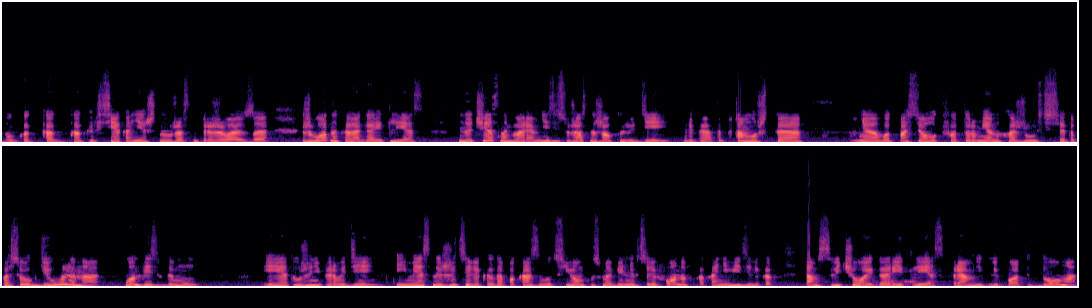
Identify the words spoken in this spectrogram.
ну, как, как, как и все, конечно, ужасно переживаю за животных, когда горит лес, но, честно говоря, мне здесь ужасно жалко людей, ребята, потому что вот поселок, в котором я нахожусь, это поселок Диулина, он весь в дыму. И это уже не первый день. И местные жители, когда показывают съемку с мобильных телефонов, как они видели, как там свечой горит лес прямо недалеко от их дома.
